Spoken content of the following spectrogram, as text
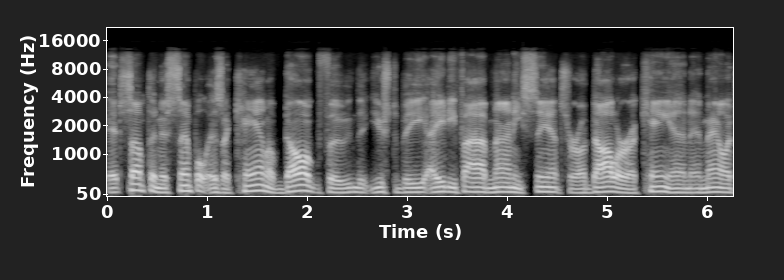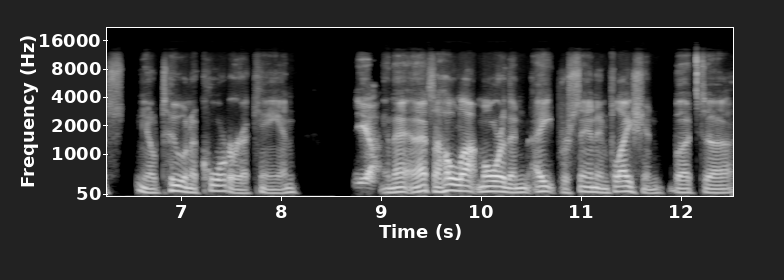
at something as simple as a can of dog food that used to be 85 90 cents or a dollar a can and now it's you know two and a quarter a can yeah and that, that's a whole lot more than 8% inflation but uh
